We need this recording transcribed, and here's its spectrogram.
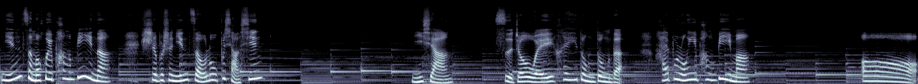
您怎么会碰壁呢？是不是您走路不小心？你想，四周围黑洞洞的。还不容易碰壁吗？哦，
